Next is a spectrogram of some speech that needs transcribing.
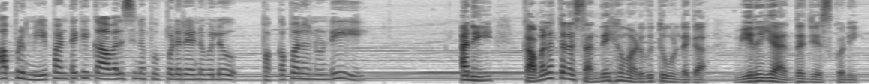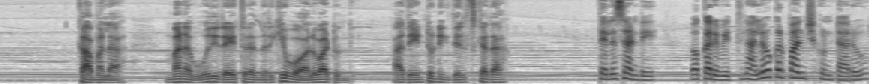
అప్పుడు మీ పంటకి కావలసిన పుప్పొడి రేణువులు పక్క పొలం నుండి అని కమల తన సందేహం అడుగుతూ ఉండగా వీరయ్య అర్థం చేసుకొని కమల మన ఊరి రైతులందరికీ ఓ అలవాటుంది. అదేంటో నీకు తెలుసు కదా? తెలుసండి. ఒకరి విత్తనాలు ఒకరు పంచుకుంటారు.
